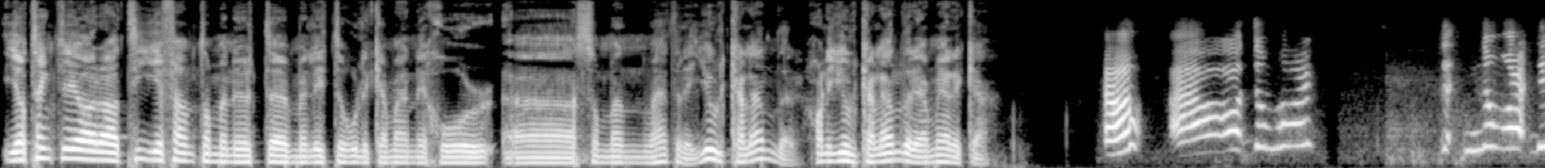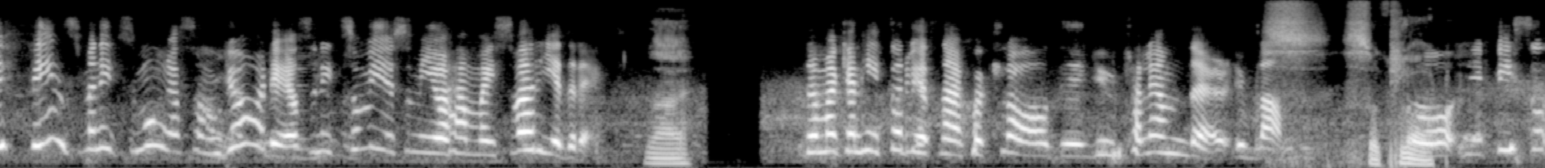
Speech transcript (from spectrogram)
jag tänkte göra 10-15 minuter med lite olika människor eh, som en, vad heter det, julkalender. Har ni julkalender i Amerika? ja, ja de har... Några, det finns men inte så många som gör det. Alltså inte som vi, som gör hemma i Sverige direkt. Nej. Där man kan hitta du vet sån här choklad-julkalender ibland. Såklart. Så det vissa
